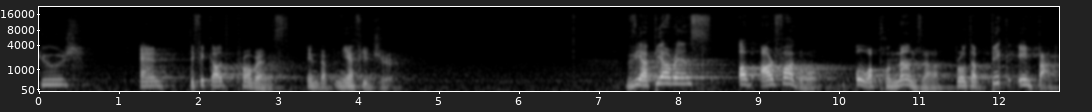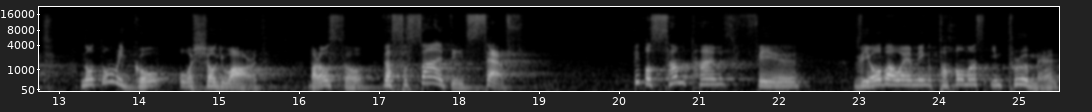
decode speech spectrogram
huge and difficult problems in the near future. The appearance of AlphaGo or Ponanza brought a big impact, not only Go or Shogi World, but also the society itself. People sometimes feel the overwhelming performance improvement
